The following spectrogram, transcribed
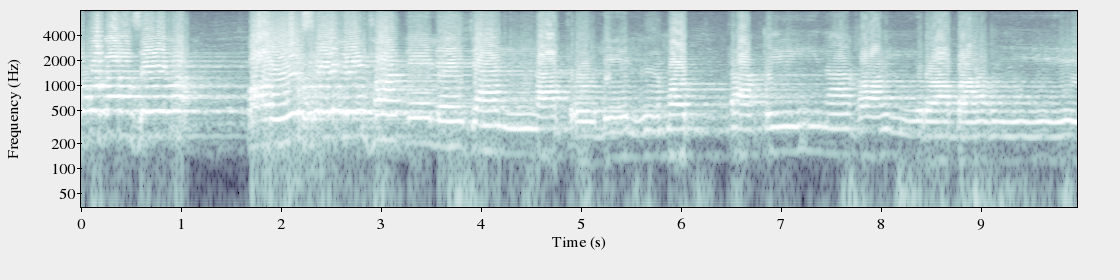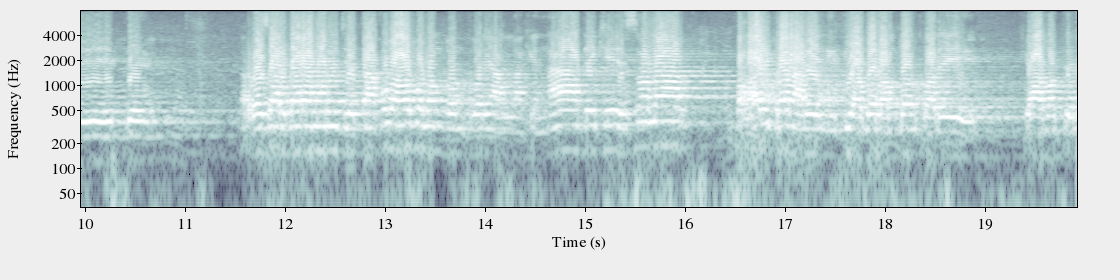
উপকার আছে। রোজার দ্বারা মানুষ যে অবলম্বন করে আল্লাহকে না দেখে চলার ভয় করার নীতি অবলম্বন করে কেমতের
